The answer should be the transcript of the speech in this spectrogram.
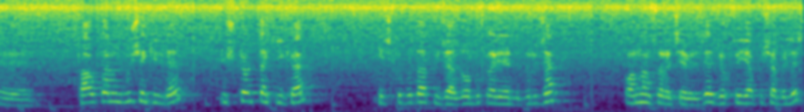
Ee, tavuklarımız bu şekilde 3-4 dakika hiç kıpırdatmayacağız. Oldukları yerde duracak. Ondan sonra çevireceğiz. Yoksa yapışabilir.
